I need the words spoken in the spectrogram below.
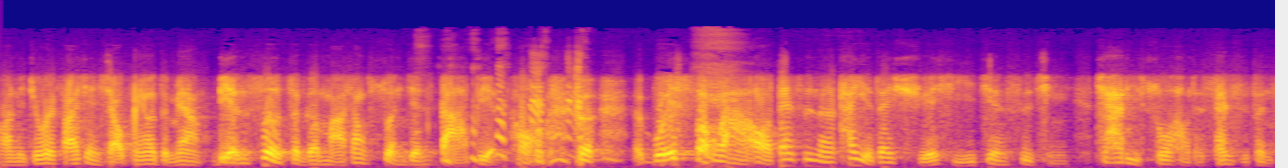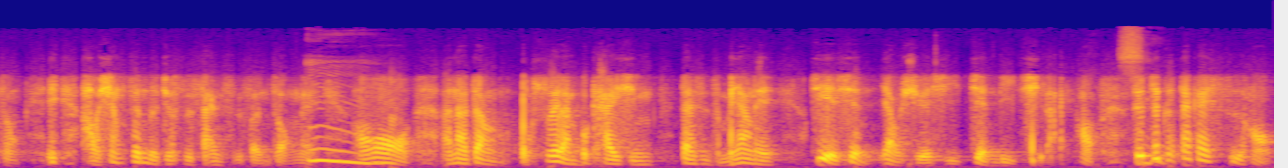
啊，你就会发现小朋友怎么样，脸色整个马上瞬间大变，哦，不会送啦，哦，但是呢，他也在学习一件事情，家里说好的三十分钟，哎，好像真的就是三十分钟呢，嗯、哦，啊，那这样我虽然不开心，但是怎么样呢？界限要学习建立起来，哈、哦，所以这个大概是哈、哦，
